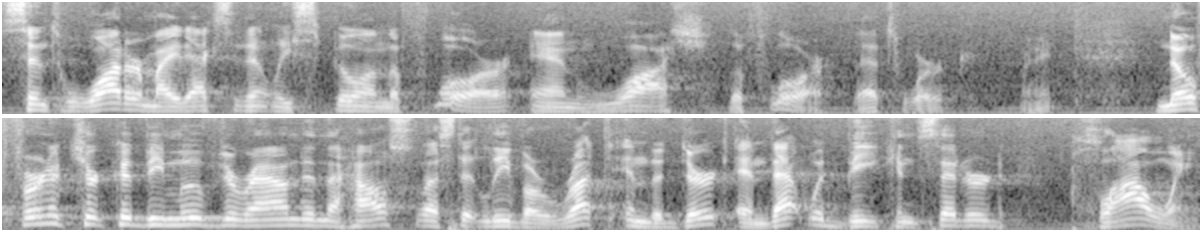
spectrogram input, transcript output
since water might accidentally spill on the floor and wash the floor. That's work, right? No furniture could be moved around in the house lest it leave a rut in the dirt, and that would be considered plowing.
